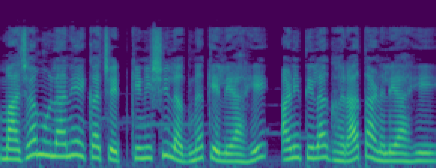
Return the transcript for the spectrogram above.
माझ्या मुलाने एका चेटकिणीशी लग्न केले आहे आणि तिला घरात आणले आहे.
